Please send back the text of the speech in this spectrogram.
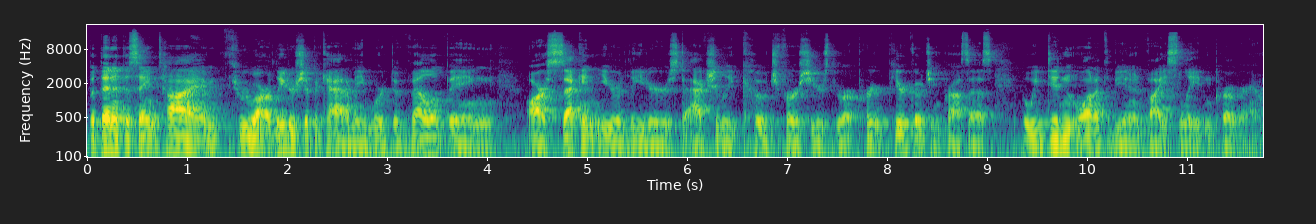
But then at the same time, through our leadership academy, we're developing our second year leaders to actually coach first years through our peer coaching process, but we didn't want it to be an advice laden program.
